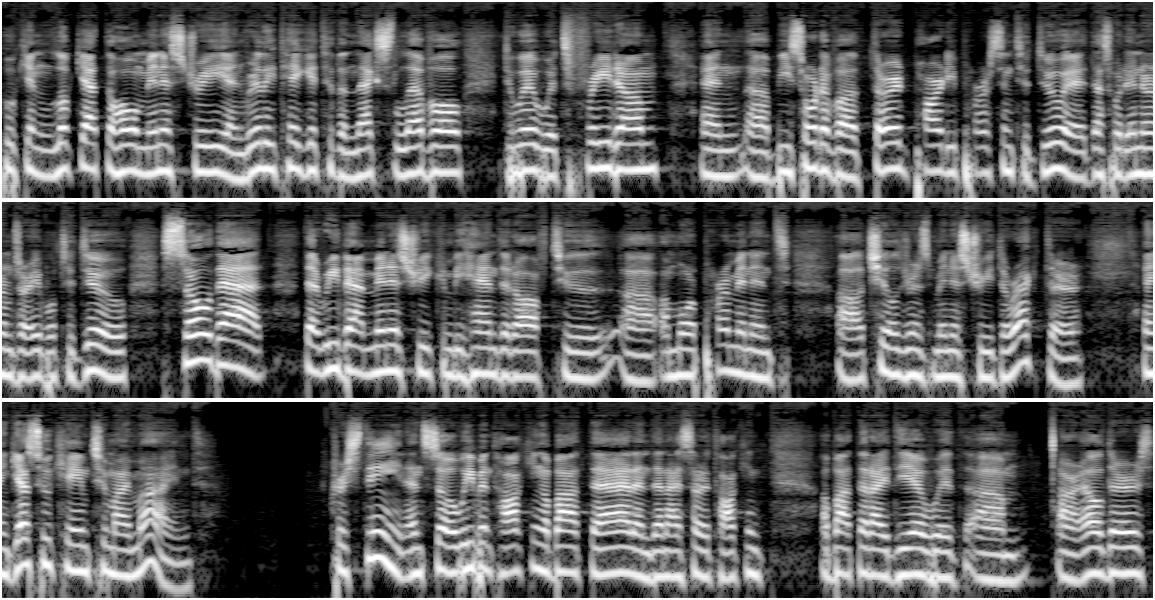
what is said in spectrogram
who can look at the whole ministry and really take it to the next level, do it with freedom, and uh, be sort of a third party person to do it. That's what interims are able to do, so that that revamp ministry can be handed off to uh, a more permanent uh, children's ministry director. And guess who came to my mind? Christine. And so we've been talking about that, and then I started talking about that idea with um, our elders.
